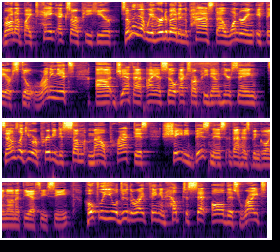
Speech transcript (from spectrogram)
brought up by Tag XRP here. Something that we heard about in the past, uh, wondering if they are still running it. Uh, Jeff at ISO XRP down here saying, sounds like you are privy to some malpractice, shady business that has been going on at the SEC. Hopefully you will do the right thing and help to set all this right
